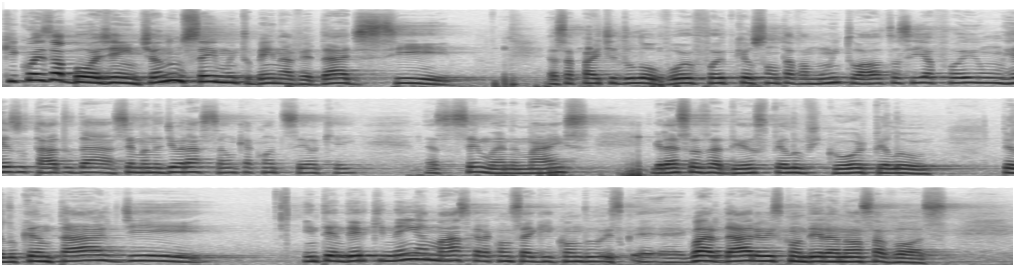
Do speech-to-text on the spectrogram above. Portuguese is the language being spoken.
Que coisa boa, gente. Eu não sei muito bem, na verdade, se essa parte do louvor foi porque o som estava muito alto ou se já foi um resultado da semana de oração que aconteceu aqui nessa semana. Mas, graças a Deus pelo vigor, pelo, pelo cantar de entender que nem a máscara consegue é, é, guardar ou esconder a nossa voz.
